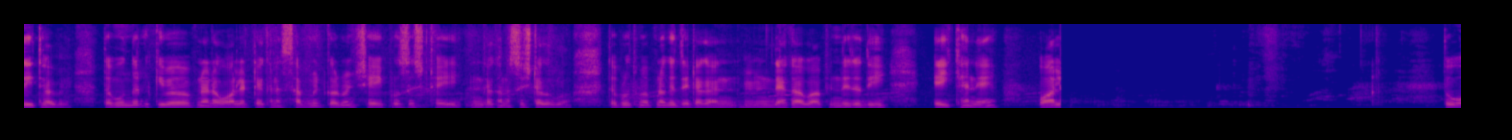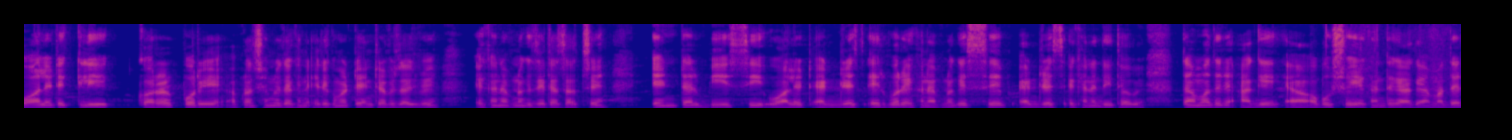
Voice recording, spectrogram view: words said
দিতে হবে। তো বন্ধুরা, কীভাবে আপনারা ওয়ালেটটা এখানে সাবমিট করবেন, সেই প্রসেসটাই দেখানোর চেষ্টা করব। তো প্রথমে আপনাকে যেটা দেখাবো আপনি যদি এইখানে ওয়ালেট তো ওয়ালেটে ক্লিক করার পরে আপনার সামনে দেখেন এরকম একটা ইন্টারফেস আসবে। এখানে আপনাকে যেটা চাচ্ছে এন্টার বিএসসি ওয়ালেট অ্যাড্রেস এরপর এখানে আপনাকে সেভ অ্যাড্রেস এখানে দিতে হবে। তা আমাদের আগে অবশ্যই এখান থেকে আগে আমাদের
